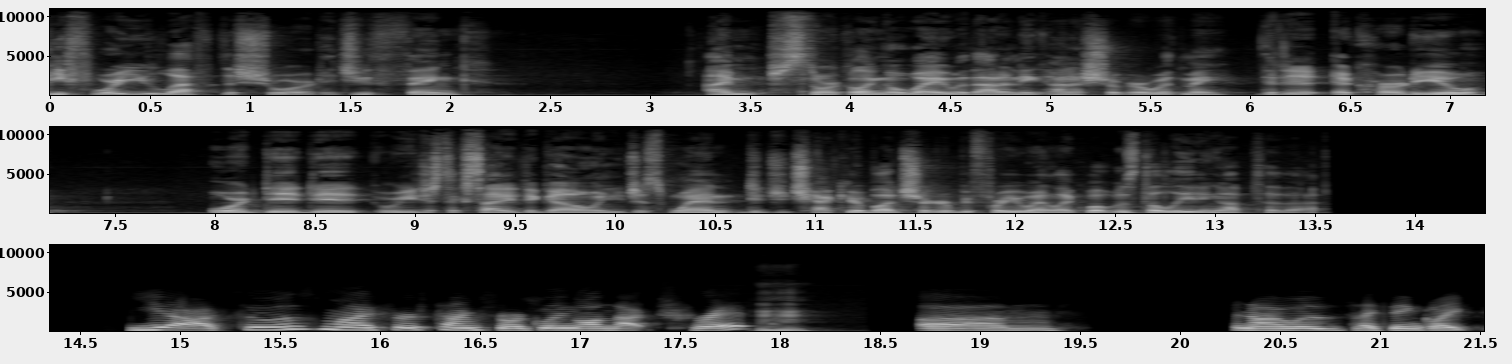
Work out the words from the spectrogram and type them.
before you left the shore, did you think I'm snorkeling away without any kind of sugar with me? Did it occur to you? Or did it were you just excited to go and you just went? Did you check your blood sugar before you went? Like what was the leading up to that? Yeah, so it was my first time snorkeling on that trip. Mm-hmm. Um and I was I think like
